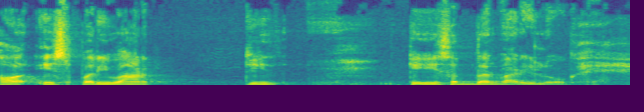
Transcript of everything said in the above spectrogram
और इस परिवार की के ये सब दरबारी लोग हैं।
